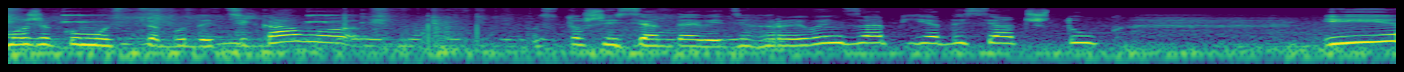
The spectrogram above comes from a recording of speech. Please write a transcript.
Може комусь це буде цікаво. 169 гривень за 50 штук. І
